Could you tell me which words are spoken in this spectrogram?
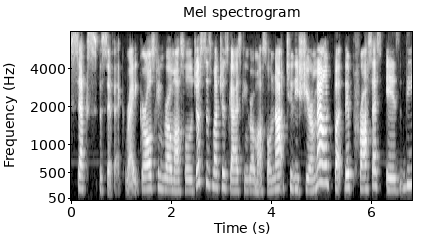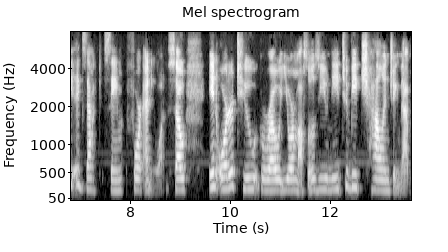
sex specific, right? Girls can grow muscle just as much as guys can grow muscle, not to the sheer amount, but the process is the exact same for anyone. So, in order to grow your muscles, you need to be challenging them.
